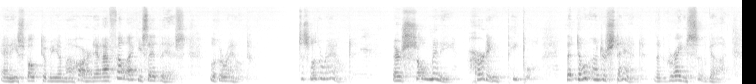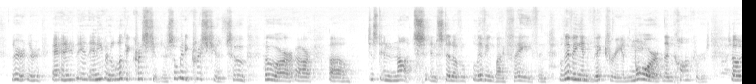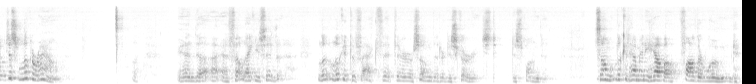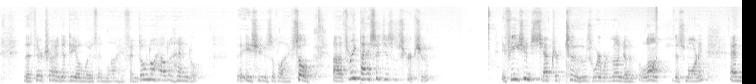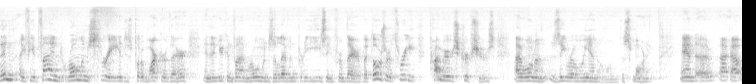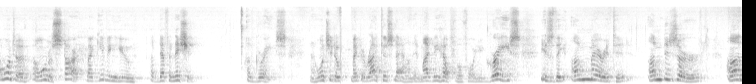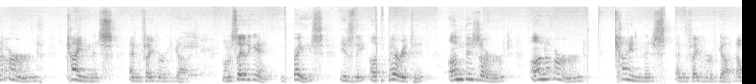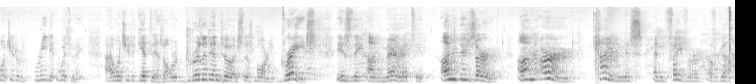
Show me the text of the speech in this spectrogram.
and he spoke to me in my heart. And I felt like he said this look around. Just look around. There's so many hurting people that don't understand the grace of God. They're, they're, and, and, and even look at Christians. There's so many Christians who, who are, are uh, just in knots instead of living by faith and living in victory and more than conquerors. So just look around. And uh, I, I, felt like you said, look, look at the fact that there are some that are discouraged, despondent. Some, look at how many have a father wound that they're trying to deal with in life and don't know how to handle the issues of life. So, uh, three passages of Scripture. Ephesians chapter 2 is where we're going to launch this morning. And then if you'd find Romans 3 and just put a marker there, and then you can find Romans 11 pretty easy from there. But those are three primary scriptures I want to zero in on this morning. And uh, I, I, want to, I want to start by giving you a definition of grace. And I want you to maybe write this down. It might be helpful for you. Grace is the unmerited, undeserved, unearned kindness and favor of God. I'm going to say it again. Grace is the unmerited, undeserved, unearned kindness and favor of God. I want you to read it with me. I want you to get this. I want to drill it into us this morning. Grace is the unmerited, undeserved, unearned kindness and favor of God.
